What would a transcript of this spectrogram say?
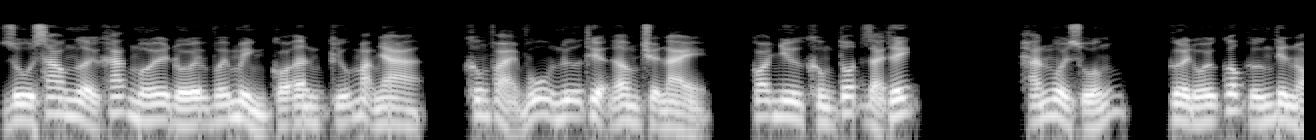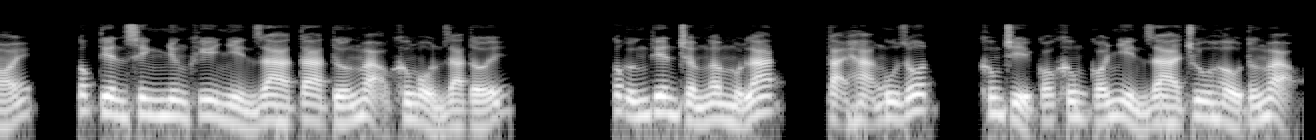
dù sao người khác mới đối với mình có ân cứu mạng nha, không phải vũ nữ thiện âm chuyện này, coi như không tốt giải thích. Hắn ngồi xuống, cười đối cốc ứng tiên nói, cốc tiên sinh nhưng khi nhìn ra ta tướng mạo không ổn ra tới. Cốc ứng tiên trầm ngâm một lát, tại hạ ngu dốt không chỉ có không có nhìn ra chu hầu tướng mạo,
